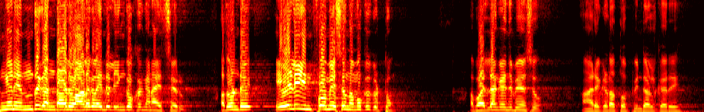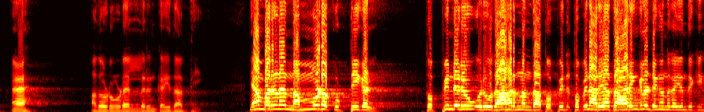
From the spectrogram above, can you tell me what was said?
ഇങ്ങനെ എന്ത് കണ്ടാലും ആളുകൾ അതിന്റെ ലിങ്കൊക്കെ ഇങ്ങനെ അയച്ചു തരും. അതുകൊണ്ട് ഏളി ഇൻഫോർമേഷൻ നമുക്ക് കിട്ടും. അപ്പോൾ എല്ലാം കഴിഞ്ഞപ്പോൾ ചോദിച്ചു ആരൊക്കെടാ തൊപ്പിന്റെ ആൾക്കാർ ഏ? അതോടുകൂടെ എല്ലാവരും കൈതാത്തി. ഞാൻ പറയണത് നമ്മുടെ കുട്ടികൾ തൊപ്പിന്റെ ഒരു ഒരു ഉദാഹരണം എന്താ? തൊപ്പിന് തൊപ്പിനെ അറിയാത്ത ആരെങ്കിലും ഉണ്ടെങ്കിൽ ഒന്ന് കയ്യൊന്തിക്ക്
